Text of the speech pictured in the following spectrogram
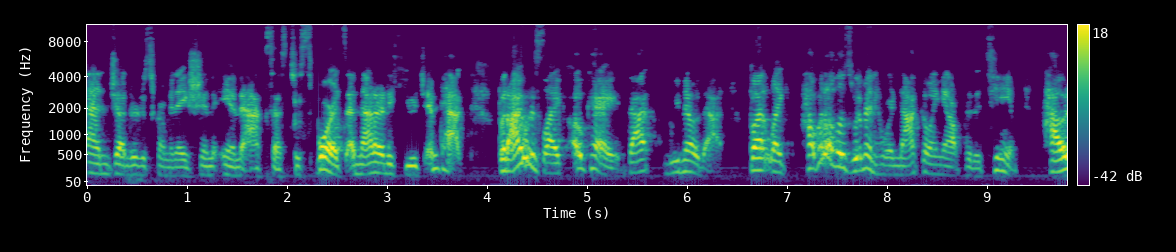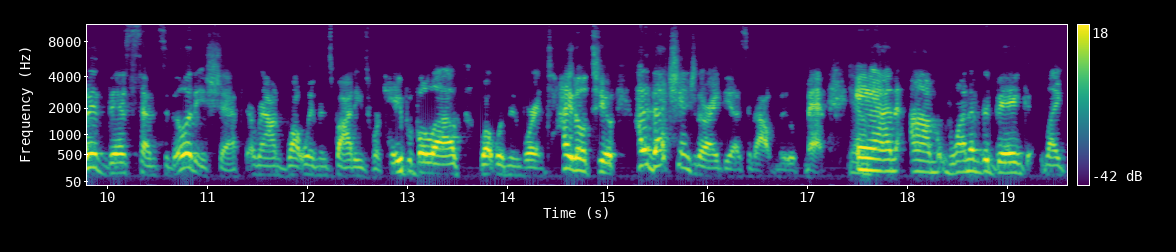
end gender discrimination in access to sports, and that had a huge impact. But I was like, okay, that we know that. But like, how about all those women who are not going out for the team? How did this sensibility shift around what women's bodies were capable of, what women were entitled to? How did that change their ideas about movement? Yeah. And um, one of the big like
